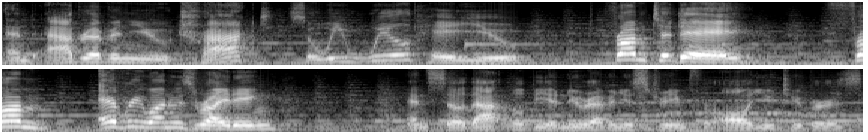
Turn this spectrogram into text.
and ad revenue tracked. So we will pay you from today, from everyone who's writing. And so that will be a new revenue stream for all YouTubers,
